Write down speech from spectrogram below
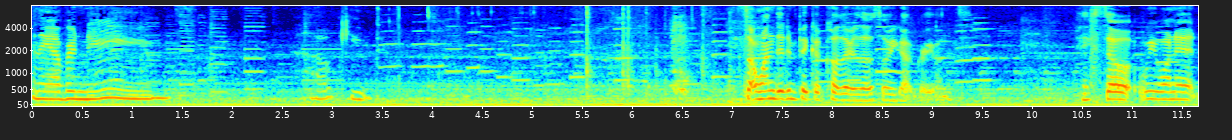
And they have our names. How cute. Someone didn't pick a color though, so we got gray ones. Okay, so we wanted,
